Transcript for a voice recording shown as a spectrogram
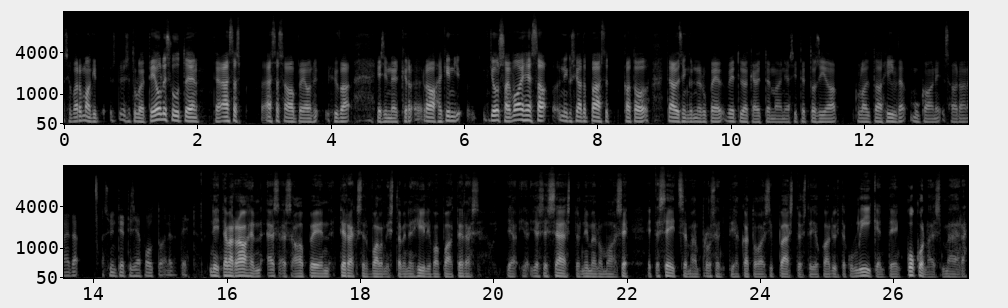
se varmaankin se tulee teollisuuteen. Tämä SS, SSAB on hyvä esimerkki. Raahekin jossain vaiheessa niin sieltä päästöt katoo täysin, kun ne rupeaa vetyä käyttämään. Ja sitten tosiaan, kun laitetaan hiiltä mukaan, niin saadaan näitä synteettisiä polttoaineita tehtyä. Niin, tämä Raahen SSABn teräksen valmistaminen, hiilivapaa teräs, ja, ja, ja se säästö nimenomaan se, että 7 prosenttia katoaisi päästöistä, joka on yhtä kuin liikenteen kokonaismäärä,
